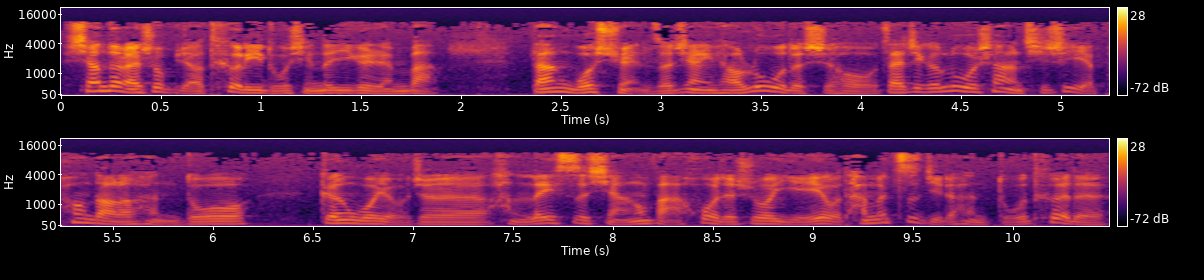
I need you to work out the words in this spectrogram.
相对来说比较特立独行的一个人吧，当我选择这样一条路的时候，在这个路上其实也碰到了很多跟我有着很类似想法，或者说也有他们自己的很独特的。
